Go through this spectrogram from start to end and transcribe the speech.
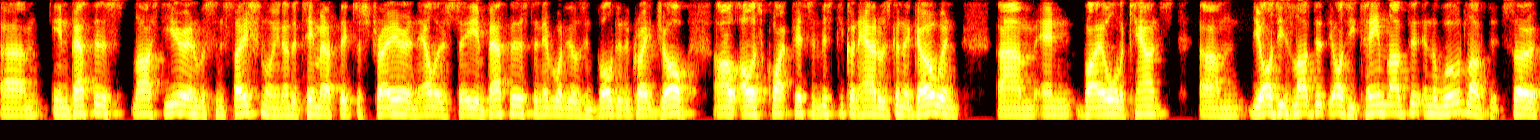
um, in Bathurst last year and was sensational. You know, the team at Athletics Australia and the LOC in Bathurst and everybody that was involved did a great job. I, I was quite pessimistic on how it was going to go, and um, and by all accounts, um, the Aussies loved it, the Aussie team loved it, and the world loved it. So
